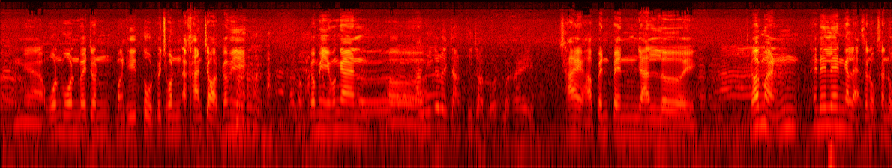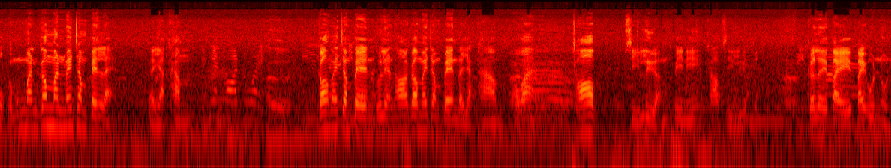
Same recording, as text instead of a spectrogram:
อ่าอย่างเงี้ยวนๆไปจนบางทีตูดไปชนอาคารจอดก็มี ก็มีเหมือนกันเอเอออครั้งนี้ก็เลยจัดที่จอดรถมาให้ ใช่ครับ เป็นเป็นยันเลย ก็เหมือนให้ได้เล่นกันแหละ สนุกสนุกมันก็มันไม่จำเป็นแหละ แต่อยากทำมีเรียนทอดด้วยเออก็ไม่จำเป็นทุเรียนทอดก็ไม่จำเป็นแต่อยากทำเพราะว่าชอบสีเหลืองปีนี้ชอบสีเหลืองอ่าก็เลยไปไปอุดหนุน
